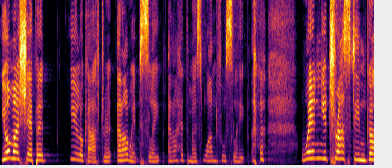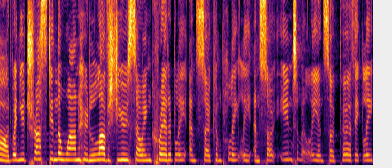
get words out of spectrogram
you're my shepherd. You look after it. And I went to sleep, and I had the most wonderful sleep. when you trust in God, when you trust in the one who loves you so incredibly and so completely and so intimately and so perfectly,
